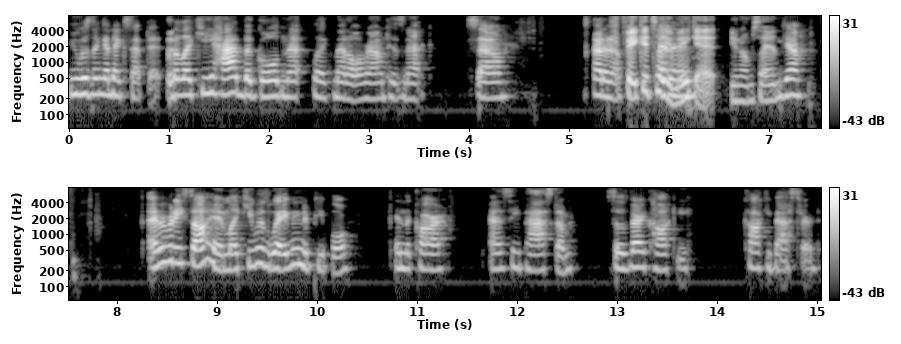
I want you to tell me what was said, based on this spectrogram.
He wasn't going to accept it. But like he had the gold net like medal around his neck. So I don't know. Fake it till And you make then- it. You know what I'm saying? Yeah. Everybody saw him. Like he was waving to people in the car as he passed them. So it was very cocky. Cocky bastard.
